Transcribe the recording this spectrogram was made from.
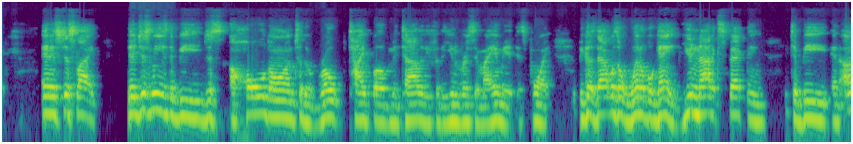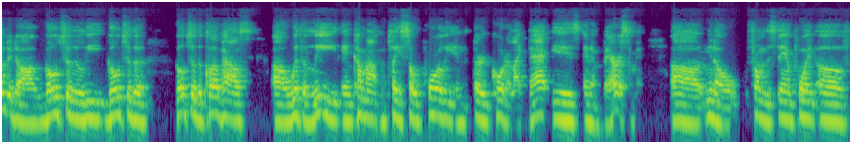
And it's just like there just needs to be just a hold on to the rope type of mentality for the University of Miami at this point, because that was a winnable game. You're not expecting to be an underdog, go to the lead, go to the go to the clubhouse uh, with a lead and come out and play so poorly in the third quarter. Like that is an embarrassment. Uh, you know, from the standpoint of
